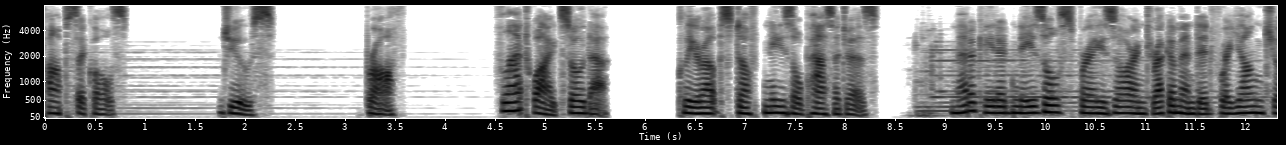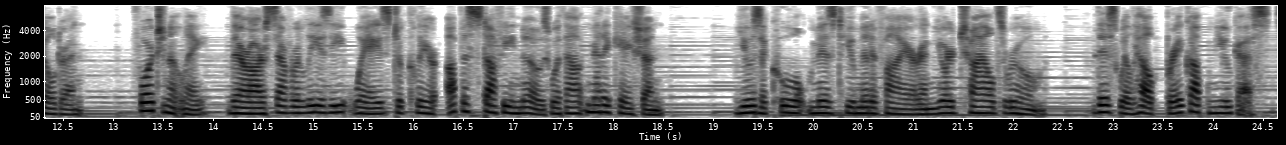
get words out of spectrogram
Popsicles Juice Broth Flat white soda. Clear up stuffed nasal passages. Medicated nasal sprays aren't recommended for young children. Fortunately, there are several easy ways to clear up a stuffy nose without medication. Use a cool mist humidifier in your child's room. This will help break up mucus.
